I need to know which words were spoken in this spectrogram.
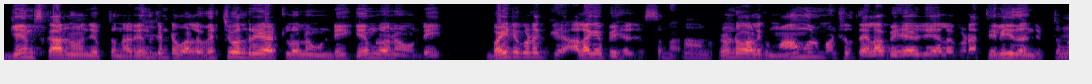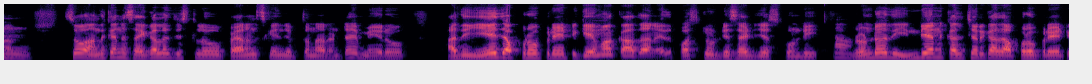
గేమ్స్ కారణం అని చెప్తున్నారు. ఎందుకంటే వాళ్ళు విర్చువల్లోనే ఉండి game లోనే ఉండి బయట కూడా అలాగే బిహేవ్ చేస్తున్నారు. రెండో వాళ్ళకి మామూలు మనుషులతో ఎలా బిహేవ్ చేయాలో కూడా తెలియదు అని చెప్తున్నారు. సో అందుకని సైకాలజిస్టులు పేరెంట్స్కి ఏం చెప్తున్నారంటే మీరు అది ఏజ్ అప్రోప్రియేట్ గేమా కాదా అనేది ఫస్ట్ డిసైడ్ చేసుకోండి. రెండోది ఇండియన్ కల్చర్కి అది అప్రోప్రియేట్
